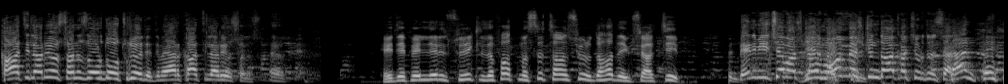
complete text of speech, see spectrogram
Katil arıyorsanız orada oturuyor dedim eğer katil arıyorsanız. Evet. HDP'lilerin sürekli laf atması tansiyonu daha da yükseltti. Benim ilçe başkanımı 15 gün daha kaçırdın sen. Sen tehdit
